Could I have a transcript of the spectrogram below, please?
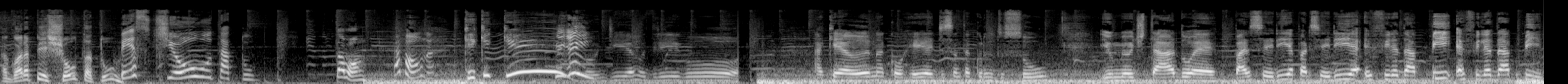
Agora peixou o tatu? Pesteou o tatu. Tá bom. Tá bom, né? Kikiki! Bom dia, Rodrigo. Aqui é a Ana Correia de Santa Cruz do Sul e o meu ditado é parceria, parceria e filha da pi é filha da pi.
